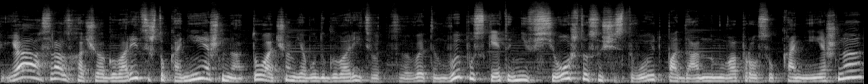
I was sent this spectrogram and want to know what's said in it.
Я сразу хочу оговориться, что, конечно, то, о чем я буду говорить вот в этом выпуске, это не все, что существует по данному вопросу. Конечно,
